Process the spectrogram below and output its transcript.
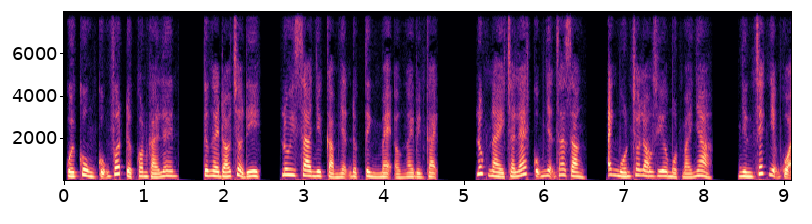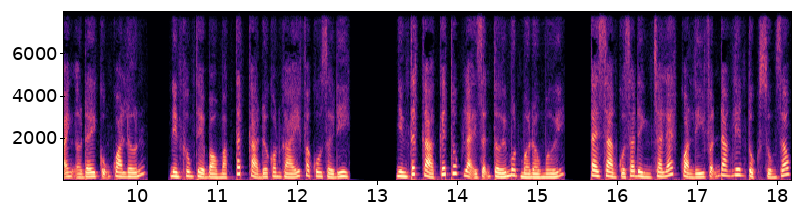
cuối cùng cũng vớt được con gái lên. Từ ngày đó trở đi, Luisa như cảm nhận được tình mẹ ở ngay bên cạnh. Lúc này Charles cũng nhận ra rằng anh muốn cho Lauzier một mái nhà, nhưng trách nhiệm của anh ở đây cũng quá lớn, nên không thể bỏ mặc tất cả đưa con gái và cô rời đi. Nhưng tất cả kết thúc lại dẫn tới một mở đầu mới. Tài sản của gia đình Charlotte quản lý vẫn đang liên tục xuống dốc,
